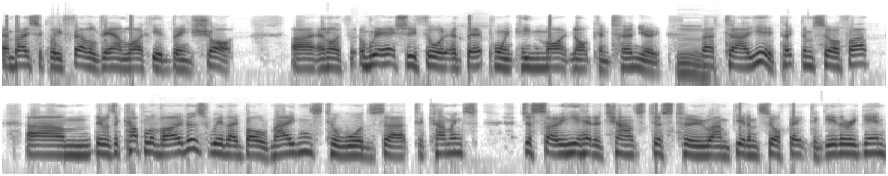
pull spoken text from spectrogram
and basically fell down like he had been shot. Uh, and I th- we actually thought at that point he might not continue. But uh, yeah, picked himself up. Um, there was a couple of overs where they bowled maidens towards uh, to Cummins, just so he had a chance just to um, get himself back together again.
